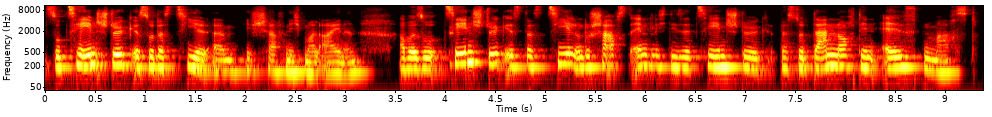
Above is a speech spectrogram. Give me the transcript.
so zehn Stück ist so das Ziel. Ähm, ich schaffe nicht mal einen. Aber so zehn Stück ist das Ziel und du schaffst endlich diese zehn Stück, dass du dann noch den elften machst.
